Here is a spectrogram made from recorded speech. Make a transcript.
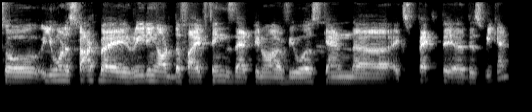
So you want to start by reading out the five things that you know our viewers can uh, expect uh, this weekend.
